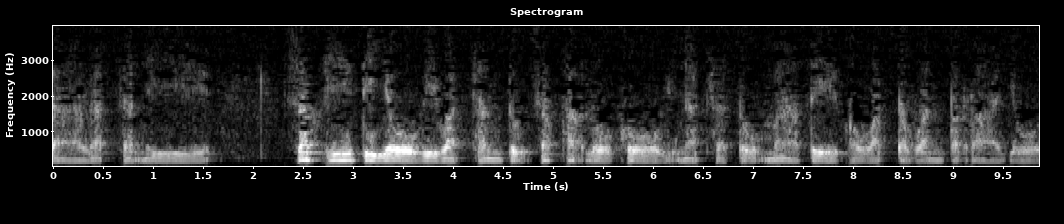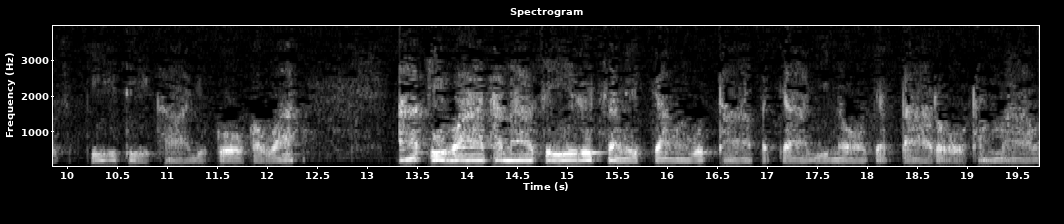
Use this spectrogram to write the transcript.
การะฉะนี้ สัพพีติโยวิวัชชันตุสัพพะโรโควินัสสะตุมาเต ภะวัตวันตะราโยสุขี ทีฆายุโก ภะวะอภิวาธนาสีริสนิจังวุธาปจายโนจตารโอธรรมาว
